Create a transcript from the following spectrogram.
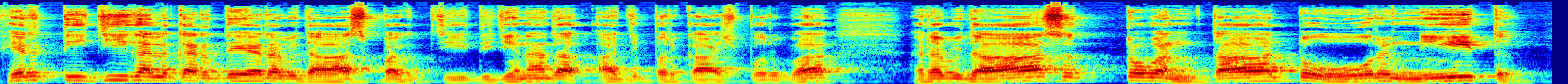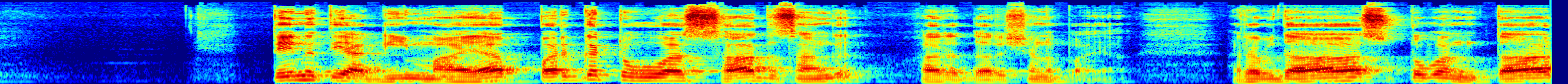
ਫਿਰ ਤੀਜੀ ਗੱਲ ਕਰਦੇ ਆ ਰਵਿਦਾਸ ਭਗਤ ਜੀ ਦੀ, ਜਿਨ੍ਹਾਂ ਦਾ ਅੱਜ ਪ੍ਰਕਾਸ਼ ਪੁਰਬ ਆ। ਰਵਿਦਾਸ ਢਵੰਤਾ ਢੋਰ ਨੀਤ। ਤਿੰਨ ਤਿਆਗੀ ਮਾਇਆ, ਪ੍ਰਗਟ ਹੋਆ ਸਾਧ ਸੰਗ, ਹਰ ਦਰਸ਼ਨ ਪਾਇਆ। ਰਵਿਦਾਸ ਢਵੰਤਾ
